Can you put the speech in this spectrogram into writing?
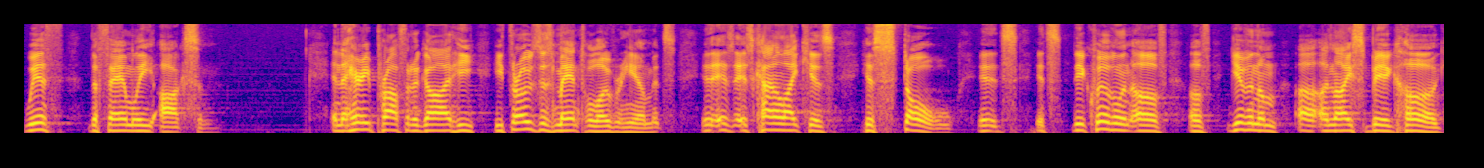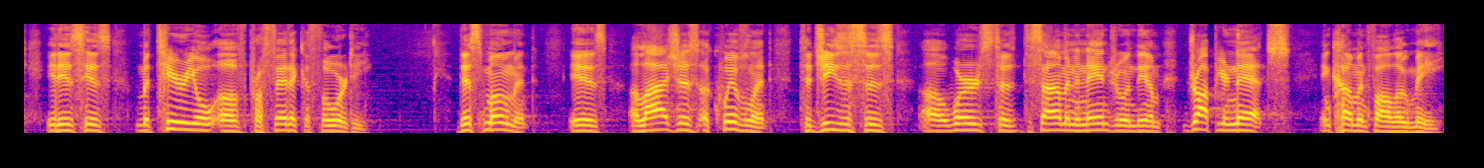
with the family oxen. And the hairy prophet of God, he, he throws his mantle over him. It's, it's, it's kind of like his, his stole. It's, it's the equivalent of, of giving them a, a nice big hug. It is his material of prophetic authority. This moment is Elijah's equivalent to Jesus' uh, words to, to Simon and Andrew and them drop your nets and come and follow me.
